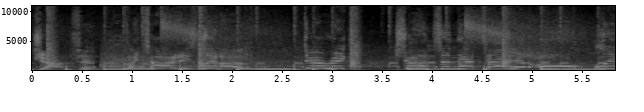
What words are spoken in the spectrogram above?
Johnson. Vitality's lit up. Derrick Johnson that time had all Lynch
